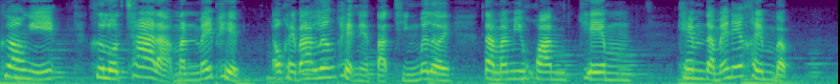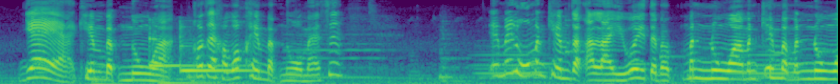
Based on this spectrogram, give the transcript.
คือเอางี้ คือรสชาติอะ มันไม่เผ็ด โอเคบ้างเรื่องเผ็ดเนี่ยตัดทิ้งไปเลย แต่มันมีความเค็มเค็มแต่ไม่ได้เค็มแบบแย่เค็มแบบนัว เข้าใจคำว่าเค็มแบบนัวไหมซึ่ง เอ๊ไม่รู้ว่ามันเค็มจากอะไรเว้ยแต่แบบมันนัวมันเค็มแบบมันนัว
